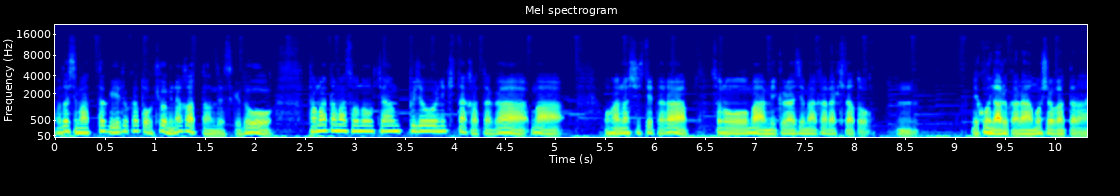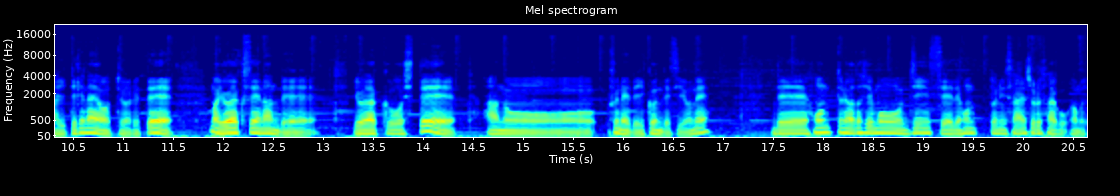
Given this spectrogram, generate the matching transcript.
私全くイルカと興味なかったんですけどたまたまそのキャンプ場に来た方がまあお話ししてたらそのまあ三倉島から来たと、うん、でこういうのあるからもしよかったら行ってきなよって言われて、まあ、予約制なんで予約をして、あのー、船で行くんですよね。で本当に私も人生で本当に最初で最後かも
